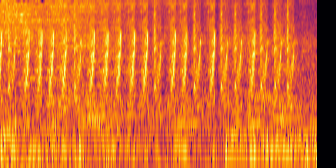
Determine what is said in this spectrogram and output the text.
Thank you.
